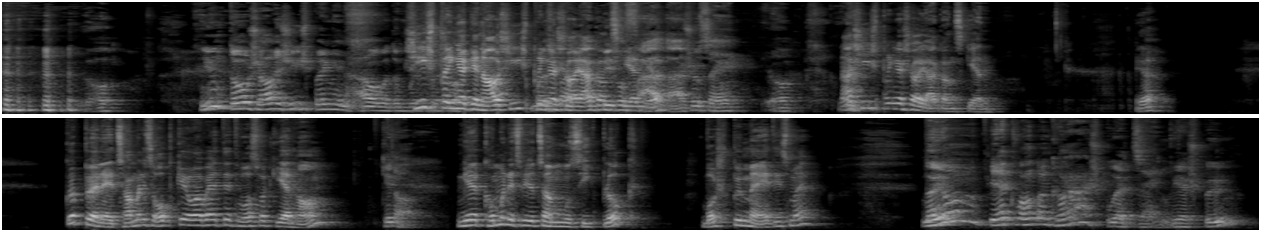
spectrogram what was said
ja. Hier und da schaue ich Skispringen auch. Aber da schon- genau, man schaue ich auch ein ganz gern. Ja. auch schon sein. Ja. Nein, Skispringen schaue ich auch ganz gern. Ja. Gut, Börne, jetzt haben wir das abgearbeitet, was wir gern haben. Genau. Wir kommen jetzt wieder zu einem Musikblock. Was spielen wir ein diesmal? Naja, Bergwandern kann auch Sport sein. Wir spielen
